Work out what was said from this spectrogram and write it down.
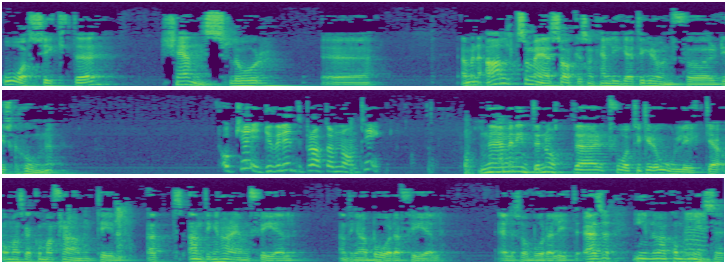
åsikter, känslor, eh, ja men allt som är saker som kan ligga till grund för diskussioner. Okej, du vill inte prata om någonting? Nej, men inte något där två tycker olika om man ska komma fram till att antingen har en fel, antingen har båda fel, eller så har båda lite. Alltså, in några kompromisser.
